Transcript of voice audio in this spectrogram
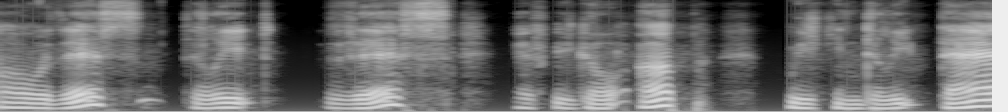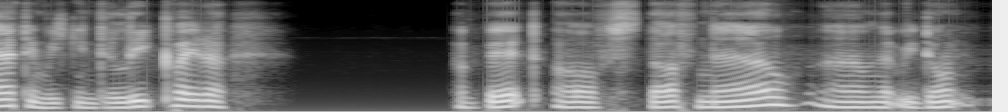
all this, delete this. If we go up, we can delete that and we can delete quite a a bit of stuff now um, that we don't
